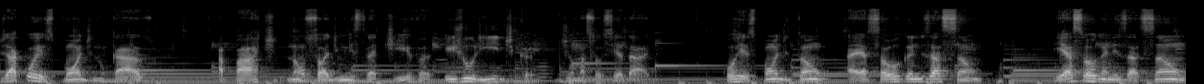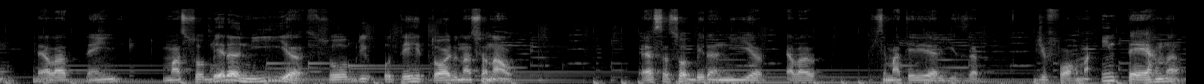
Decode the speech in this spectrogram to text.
Já corresponde, no caso, a parte não só administrativa e jurídica de uma sociedade. Corresponde então a essa organização. E essa organização, ela tem uma soberania sobre o território nacional. Essa soberania ela se materializa de forma interna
